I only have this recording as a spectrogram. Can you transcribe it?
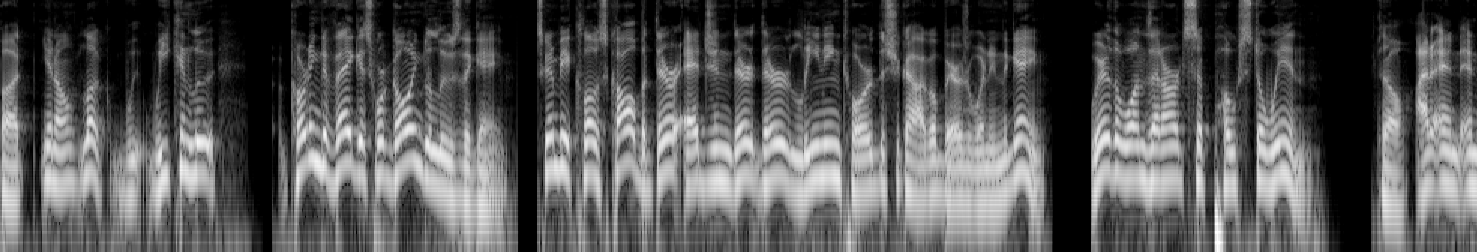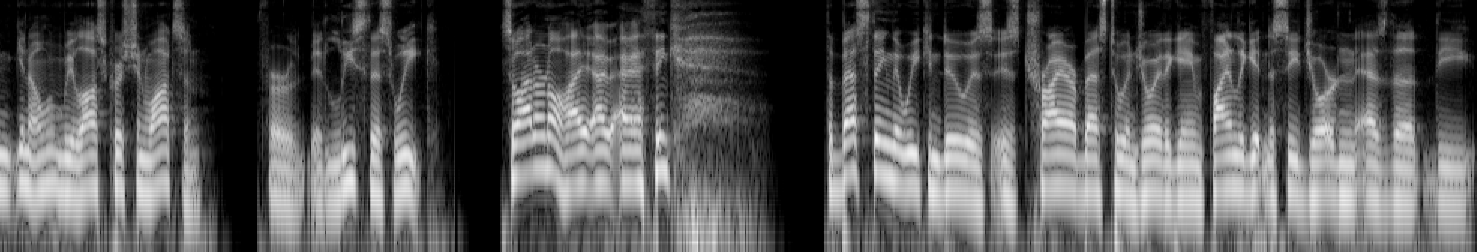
But you know look we, we can lose according to vegas we're going to lose the game. It's going to be a close call but they're edging they're they're leaning toward the chicago bears winning the game. We're the ones that aren't supposed to win. So i and and you know we lost christian watson for at least this week. So I don't know. I, I I think the best thing that we can do is is try our best to enjoy the game. Finally, getting to see Jordan as the the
